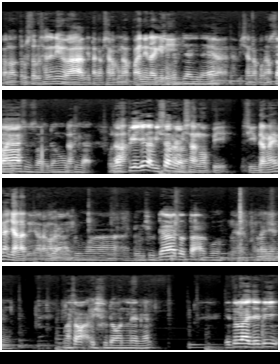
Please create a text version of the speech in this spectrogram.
kalau terus-terusan ini wah kita nggak bisa ngapa-ngapain ini lagi bisa nih. kerja kita ya. Ya nggak bisa susah ngapa-ngapain. Susah udah ngopi nggak? Udah. Ngopi aja nggak bisa nggak bisa ngopi. Sidang aja nggak jalan ini orang-orang Ya, ini. aduh mah aduh sudah tak aku? Nah, kalau makanya. ini. Masa sudah online kan? Itulah jadi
